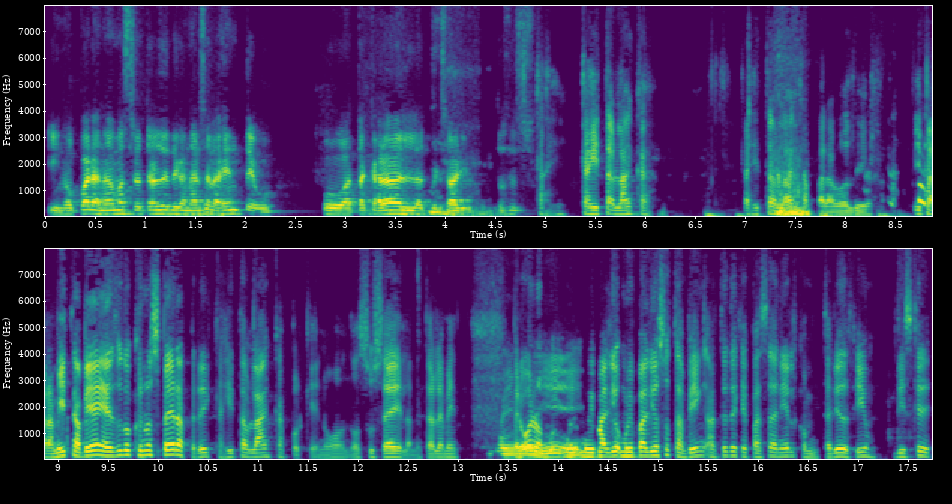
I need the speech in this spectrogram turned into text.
y no para nada más tratar de ganarse a la gente o, o atacar al adversario. Entonces, cajita blanca. Cajita blanca para Bolívar. Y para mí también eso es lo que uno espera, pero hay cajita blanca porque no, no sucede, lamentablemente. pero bueno, muy, muy, valioso, también, antes de que pase Daniel el comentario de FIO, dice que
